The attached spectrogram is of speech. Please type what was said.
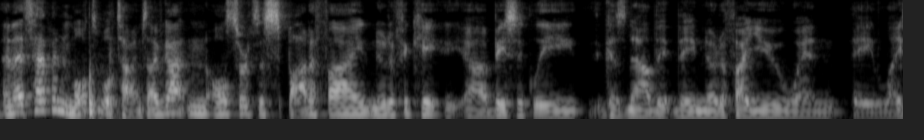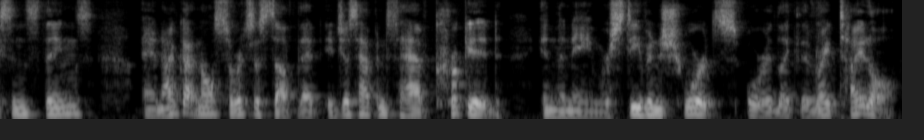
and that's happened multiple times. I've gotten all sorts of Spotify notification, uh, basically because now they, they notify you when they license things. And I've gotten all sorts of stuff that it just happens to have crooked in the name or Steven Schwartz or like the right title.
